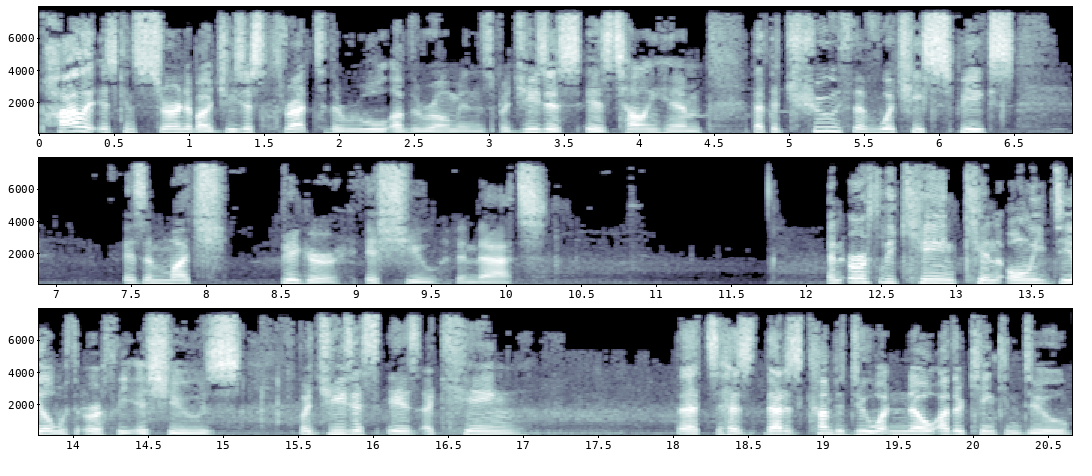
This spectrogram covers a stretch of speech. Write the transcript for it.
Pilate is concerned about Jesus' threat to the rule of the Romans, but Jesus is telling him that the truth of which he speaks is a much bigger issue than that. An earthly king can only deal with earthly issues, but Jesus is a king that has, that has come to do what no other king can do.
